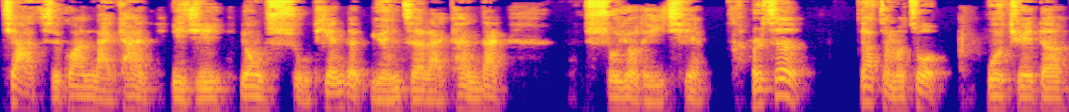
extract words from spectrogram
价值观来看，以及用属天的原则来看待所有的一切，而这。要怎么做？我觉得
